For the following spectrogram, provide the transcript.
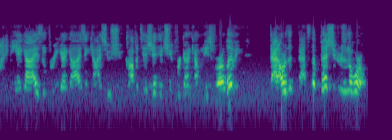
IDPA guys and three gun guys and guys who shoot competition and shoot for gun companies for a living. That are the that's the best shooters in the world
